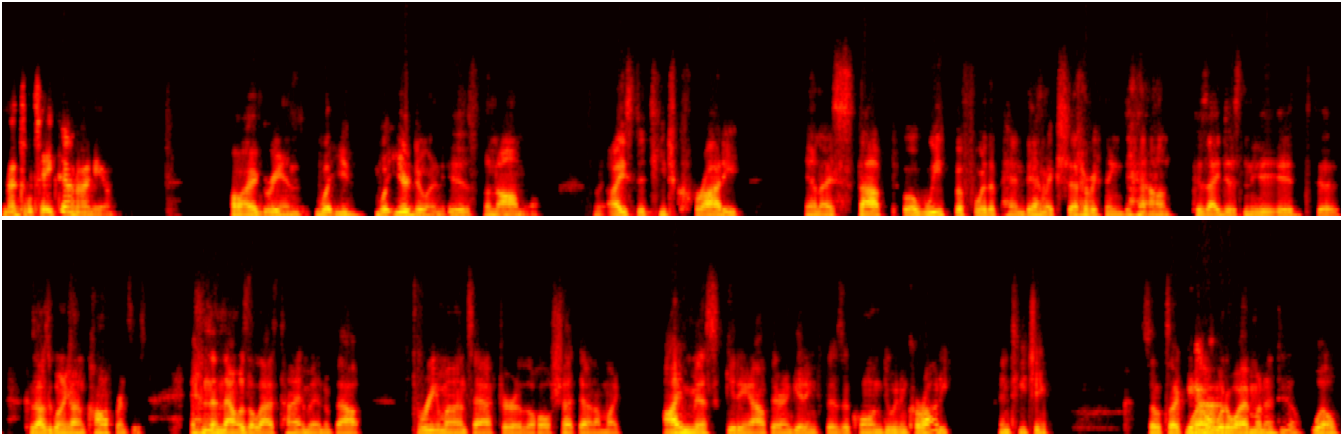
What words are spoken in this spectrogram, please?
mental takedown on you. Oh, I agree. And what you what you're doing is phenomenal. I used to teach karate and I stopped a week before the pandemic shut everything down because I just needed to because I was going on conferences. And then that was the last time. And about three months after the whole shutdown, I'm like, I miss getting out there and getting physical and doing karate and teaching. So it's like, well, yeah. what do I going to do? Well,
